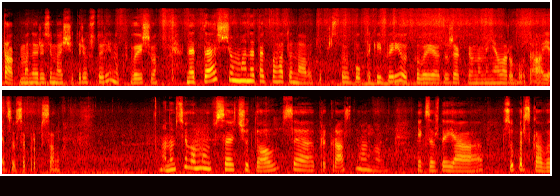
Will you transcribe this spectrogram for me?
так, у мене резюме з чотирьох сторінок вийшло. Не те, що в мене так багато навиків. Просто був такий період, коли я дуже активно міняла роботу, а я це все прописала. А ну в цілому все чудово, все прекрасно. Ну, як завжди, я суперська, ви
